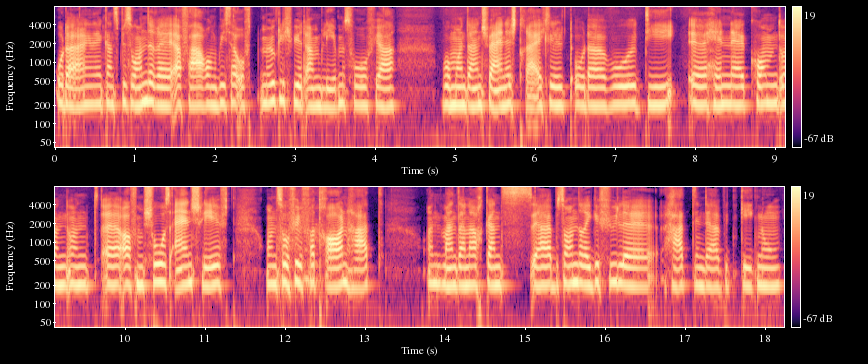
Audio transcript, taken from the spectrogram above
oder eine ganz besondere Erfahrung, wie es ja oft möglich wird am Lebenshof, ja, wo man dann Schweine streichelt oder wo die äh, Henne kommt und, und äh, auf dem Schoß einschläft und so viel Vertrauen hat und man dann auch ganz ja, besondere Gefühle hat in der Begegnung.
